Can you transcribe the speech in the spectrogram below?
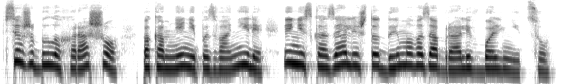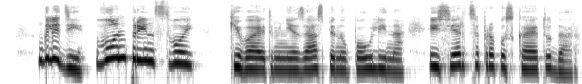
Все же было хорошо, пока мне не позвонили и не сказали, что Дымова забрали в больницу. «Гляди, вон принц твой!» Кивает мне за спину Паулина, и сердце пропускает удар.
